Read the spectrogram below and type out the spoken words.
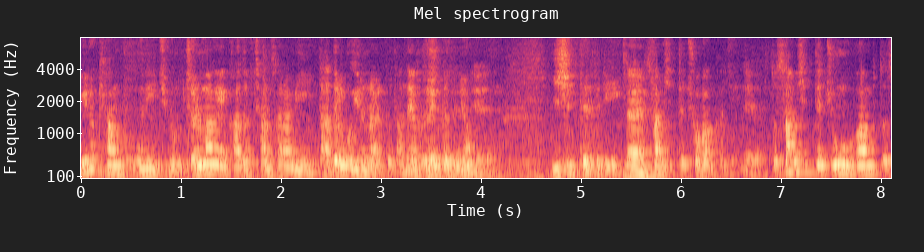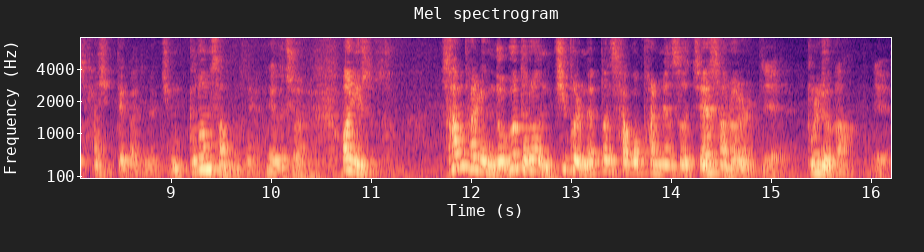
이렇게 한 부분이 지금 절망에 가득 찬 사람이 나들고 일어날 거다. 내가 그랬거든요. 예. 20대들이 네. 30대 초반까지 예. 또 30대 중후반부터 40대까지는 지금 부동산 문제 네, 그렇죠. 아니 386 너희들은 집을 몇 번 사고 팔면서 재산을 예. 불려가 예.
